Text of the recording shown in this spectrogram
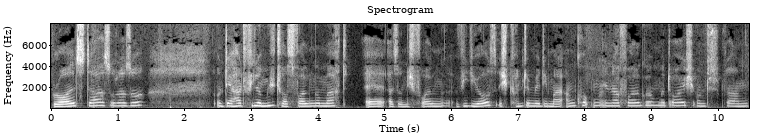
Brawl Stars oder so. Und der hat viele Mythos-Folgen gemacht äh, also nicht Folgen, Videos. Ich könnte mir die mal angucken in der Folge mit euch und dann,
